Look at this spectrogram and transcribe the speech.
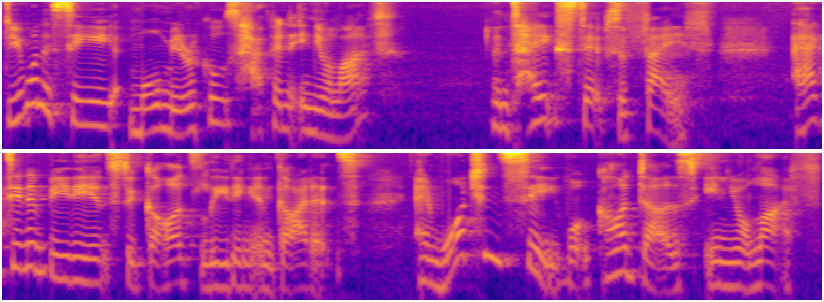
do you want to see more miracles happen in your life? Then take steps of faith. Act in obedience to God's leading and guidance, and watch and see what God does in your life.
